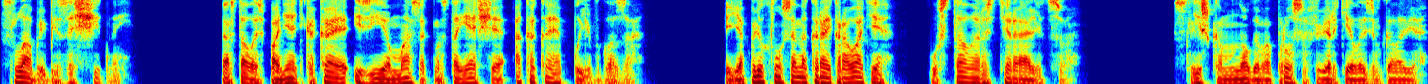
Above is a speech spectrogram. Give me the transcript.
слабой, беззащитной. Осталось понять, какая из ее масок настоящая, а какая пыль в глаза. Я плюхнулся на край кровати, устало растирая лицо. Слишком много вопросов вертелось в голове.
